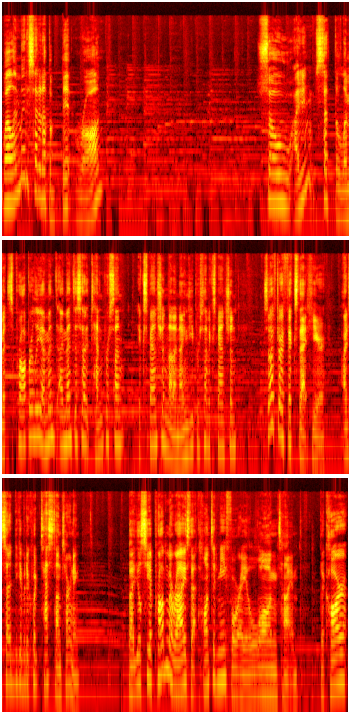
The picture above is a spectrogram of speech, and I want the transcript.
well, I might have set it up a bit wrong. So, I didn't set the limits properly. I meant I meant to set a 10% expansion, not a 90% expansion. So after I fixed that here, I decided to give it a quick test on turning. But you'll see a problem arise that haunted me for a long time. The car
